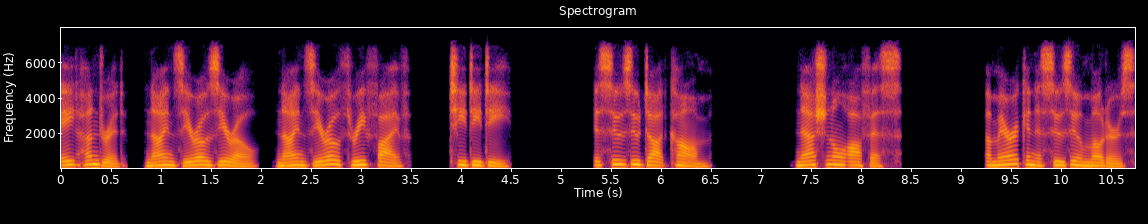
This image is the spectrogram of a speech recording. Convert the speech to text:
800-900-9035, TDD. Isuzu.com. National Office. American Isuzu Motors,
